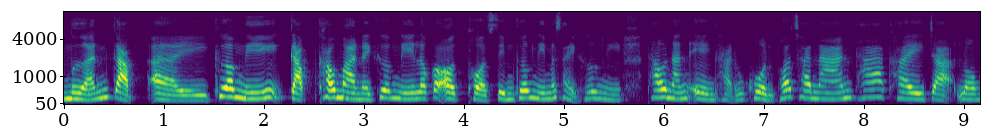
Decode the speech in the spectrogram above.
เหมือนกับไอ้เครื่องนี้กับเข้ามาในเครื่องนี้ แล้วก็เอาถอดซิมเครื่องนี้มาใส่เครื่องนี้ เท่านั้นเองค่ะทุกคน เพราะฉะนั้นถ้าใครจะลอง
